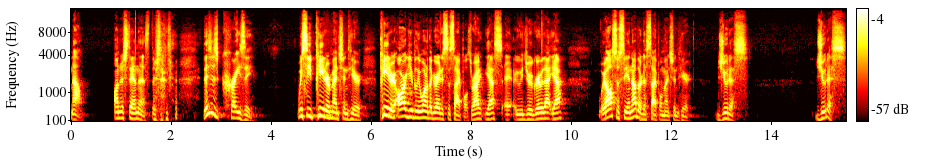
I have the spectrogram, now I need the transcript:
Now, understand this. this is crazy. We see Peter mentioned here. Peter, arguably one of the greatest disciples, right? Yes? Eh, would you agree with that? Yeah? We also see another disciple mentioned here Judas. Judas.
